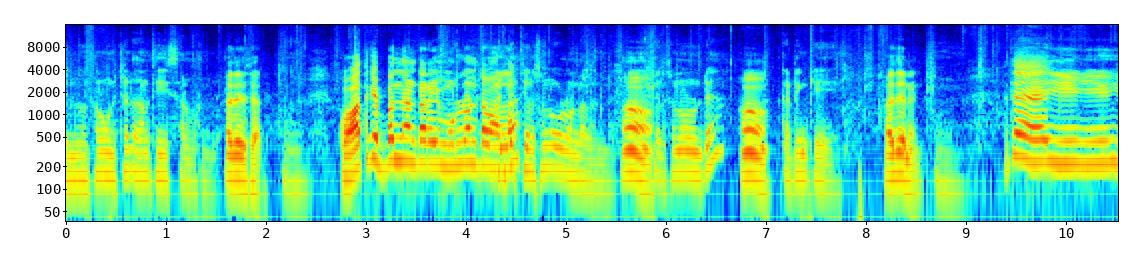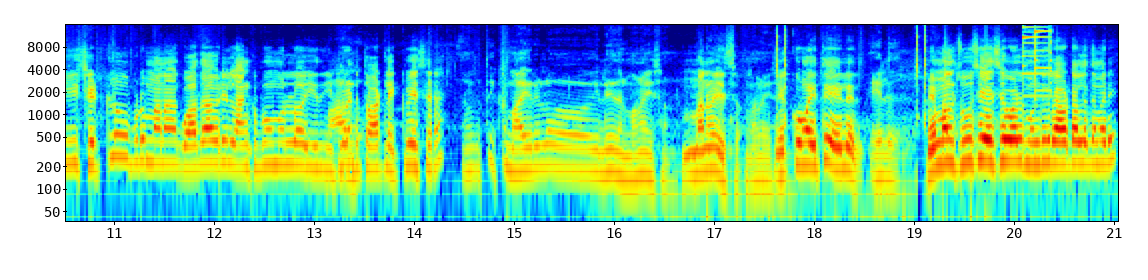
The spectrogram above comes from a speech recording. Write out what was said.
ఎనిమిది వందలు ఉంచండి దాన్ని తీస్తాను అనమాట అదే సార్. కోతకి ఇబ్బంది అంటారు ఈ ముళ్ళు ఉండటం వల్ల? తెలిసిన వాళ్ళు ఉండాలండి. తెలిసిన వాళ్ళు ఉంటే కటింగ్కి అదేనండి. అయితే ఈ ఈ- ఈ చెట్లు ఇప్పుడు మన గోదావరి లంక భూముల్లో ఇది- ఇటువంటి తోటలు ఎక్కువ వేసారా? ఇక్కడ మా ఏరియాలో లేదండి మనం వేసామండి మనం వేసాం. మనం ఎక్కువ అయితే వేయలేదు. ఏ లేదు మిమ్మల్ని చూసి వేసేవాళ్ళు ముందుకు రావటం లేదు మరి?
